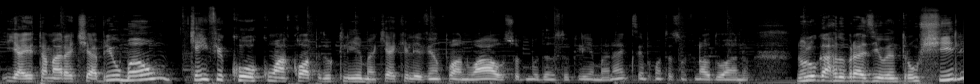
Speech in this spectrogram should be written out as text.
E aí o Itamaraty abriu mão. Quem ficou com a COP do Clima, que é aquele evento anual sobre mudança do clima, né? Que sempre acontece no final do ano. No lugar do Brasil entrou o Chile.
